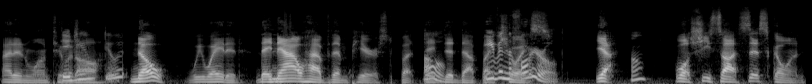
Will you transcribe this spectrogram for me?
I didn't want to Did at you all. do it? No, we waited. They mm-hmm. now have them pierced, but they Oh, did that by even the choice. four-year-old? Yeah. Huh? Well, she saw Sis going.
